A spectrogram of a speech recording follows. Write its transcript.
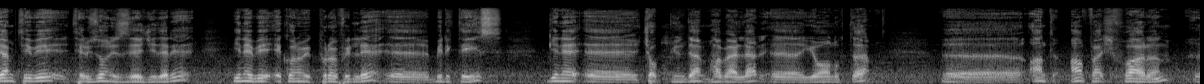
PM TV televizyon izleyicileri yine bir ekonomik profille e, birlikteyiz. Yine e, çok gündem haberler e, yoğunlukta. E, Ant Anfaş Fuar'ın e,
